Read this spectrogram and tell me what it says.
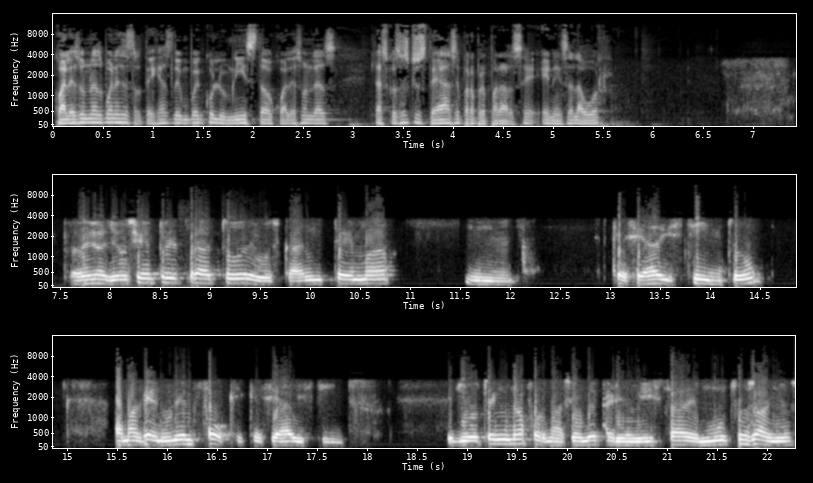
¿Cuáles son las buenas estrategias de un buen columnista o cuáles son las, las cosas que usted hace para prepararse en esa labor? Pues yo siempre trato de buscar un tema mm, que sea distinto, o más bien un enfoque que sea distinto. Yo tengo una formación de periodista de muchos años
